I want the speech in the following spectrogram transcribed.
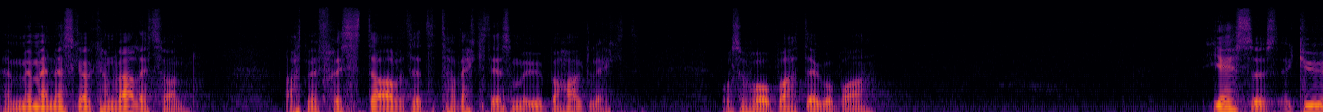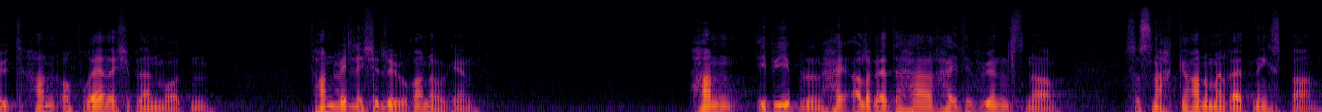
Eh, vi mennesker kan være litt sånn at vi frister av og til til å ta vekk det som er ubehagelig, og så håpe at det går bra. Jesus, Gud, han opererer ikke på den måten, for han vil ikke lure noen. Han, I Bibelen, allerede her, helt i begynnelsen av, så snakker han om en redningsplan.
